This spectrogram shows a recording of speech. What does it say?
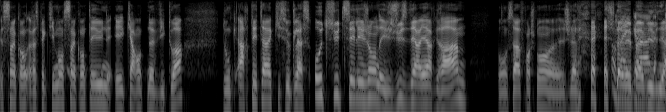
50 respectivement 51 et 49 victoires. Donc Arteta qui se classe au-dessus de ces légendes et juste derrière Graham. Bon, ça, franchement, euh, je l'avais, je Oh l'avais pas vu venir.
